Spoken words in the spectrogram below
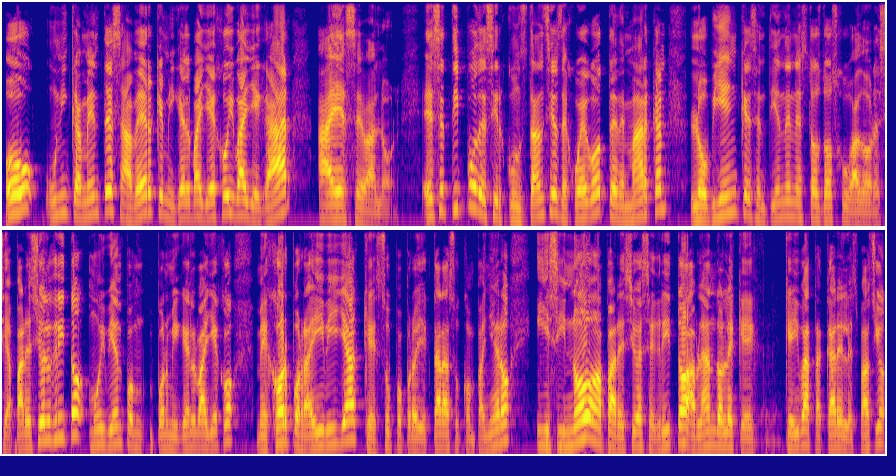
o únicamente saber que Miguel Vallejo iba a llegar a ese balón. Ese tipo de circunstancias de juego te demarcan lo bien que se entienden estos dos jugadores. Si apareció el grito, muy bien por, Miguel Vallejo, mejor por Raí Villa, que supo proyectar a su compañero. Y si no apareció ese grito, hablándole que que iba a atacar el espacio,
